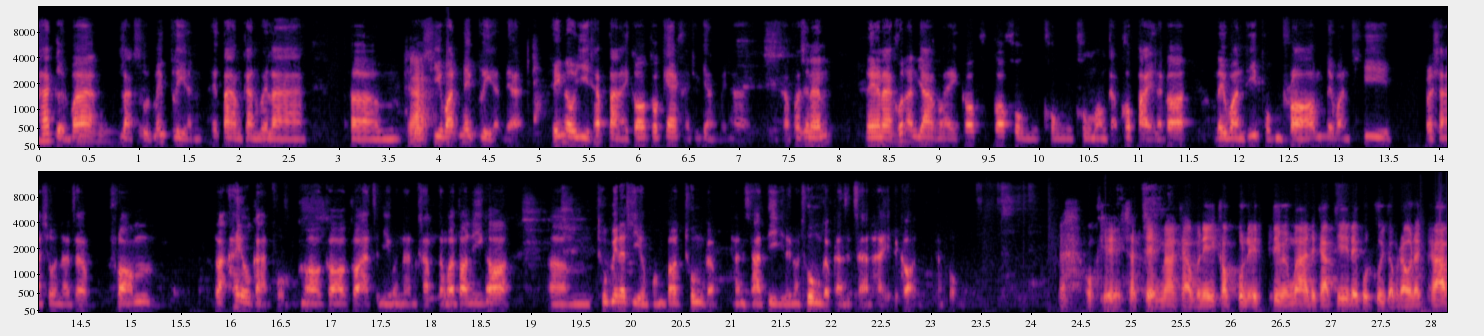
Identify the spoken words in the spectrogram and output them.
ถ้าเกิดว่าอืมหลักสูตรไม่เปลี่ยนให้ตามการเวลาเอิ่มครับ ตัวชี้วัดไม่เปลี่ยนเนี่ยเทคโนโลยีแทบตายก็ก็แก้ไขทุกอย่างไม่ได้นะครับเพราะฉะนั้นในอนาคตอันยาวไกลก็ก็คงคงคงมองกลับเข้าไป แล้วก็ในวันที่ผมพร้อมในวันที่ประชาชนอาจจะพร้อมให้โอกาสผมก็ก็ก็อาจจะมีวันนั้นครับ แต่ว่าตอนนี้ก็เอิ่มทุกวินาทีของผมก็ทุ่มกับทางสาตีแล้วก็ทุ่มกับการศึกษาไทยไปก่อนครับผมอะโอเค ชัดเจนมากครับ วันนี้ขอบคุณเอติมากๆนะครับ ที่ได้พูดคุยกับเรานะครับ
